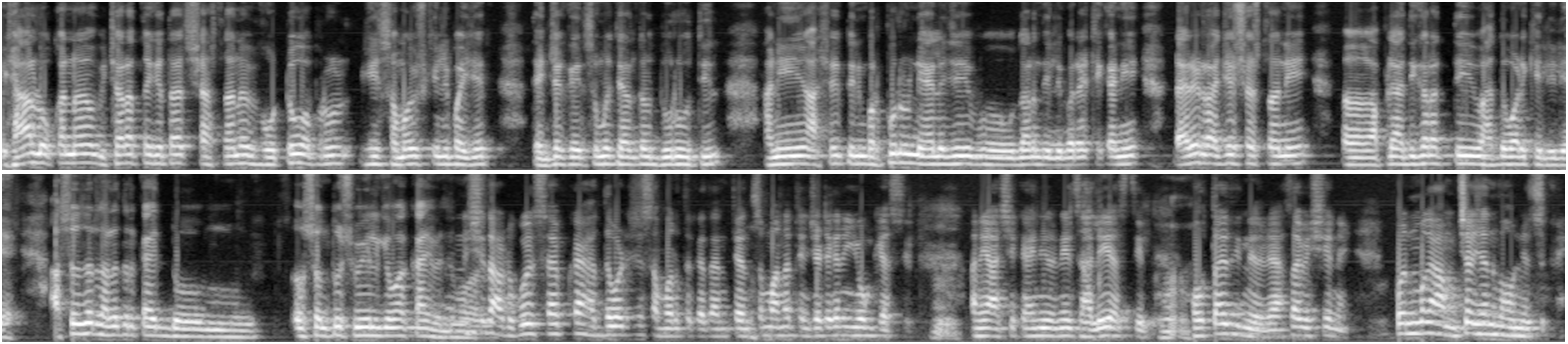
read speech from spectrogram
ह्या लोकांना विचारात न घेता शासनानं फोटो वापरून ही समावेश केली पाहिजेत. त्यांच्या गैरसमज त्यानंतर दूर होतील. आणि असे त्यांनी भरपूर न्यायालयाचे उदाहरण दिले. बऱ्याच ठिकाणी डायरेक्ट राज्य शासनाने आपल्या अधिकारात ती हद्दवाढ केलेली आहे. असं जर झालं तर काय दो- असंतोष होईल किंवा काय होईल निश्चित तुम्हाला? साहेब काय हद्दवाढीचे समर्थक आहेत आणि त्यांचं म्हणणं त्यांच्या ठिकाणी योग्य असेल. आणि असे काही निर्णय झाले असतील हम्म. होत आहेत निर्णय असा विषय नाही. पण मग आमच्या जनभावनेचं काय?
